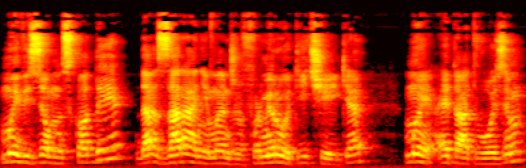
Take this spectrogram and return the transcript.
мы везем на склады, да, заранее менеджер формирует ячейки, мы это отвозим,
